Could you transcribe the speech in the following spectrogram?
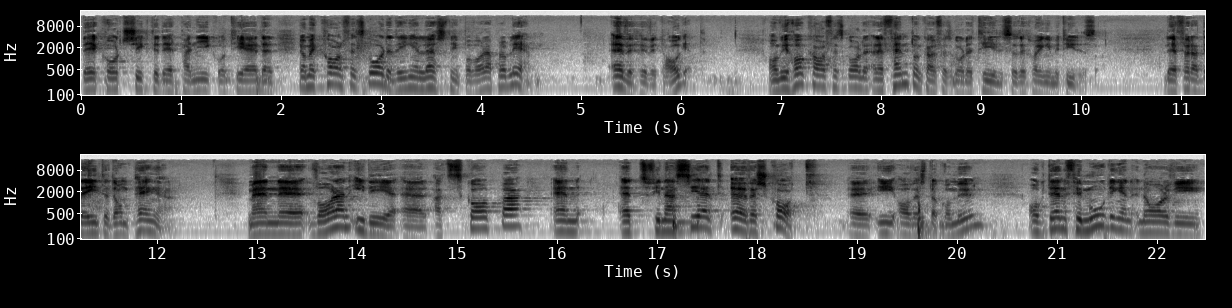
det är kortsiktigt, det är panikåtgärder. Ja, men Karlfeldtsgården är ingen lösning på våra problem överhuvudtaget. Om vi har Karlfeldtsgården, eller 15 Karlfeldtsgårdar till så det har ingen betydelse. Därför att det är inte de pengarna. Men eh, vår idé är att skapa en, ett finansiellt överskott eh, i Avesta kommun. Och den förmodligen når vi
